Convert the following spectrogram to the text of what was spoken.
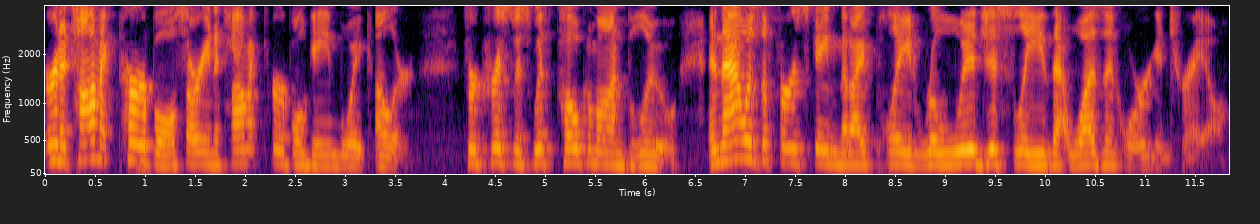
or an atomic purple, sorry, an atomic purple Game Boy Color for Christmas with Pokemon Blue. And that was the first game that I played religiously that wasn't Oregon Trail.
